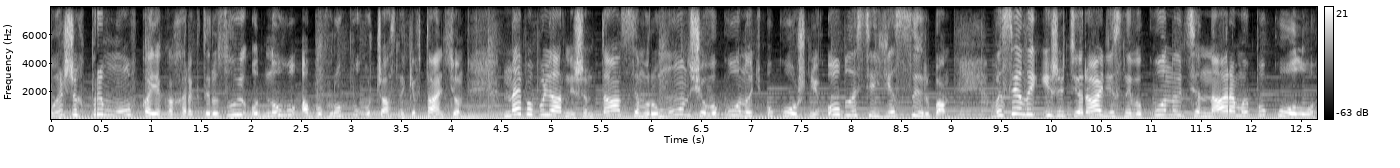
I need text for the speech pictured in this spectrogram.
в інших примовка, яка характеризує одного або групу учасників танцю. Найпопулярнішим танцем румун, що виконують у кожній області, є сирба. Веселий і життєрадісний виконується нарами по колу,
